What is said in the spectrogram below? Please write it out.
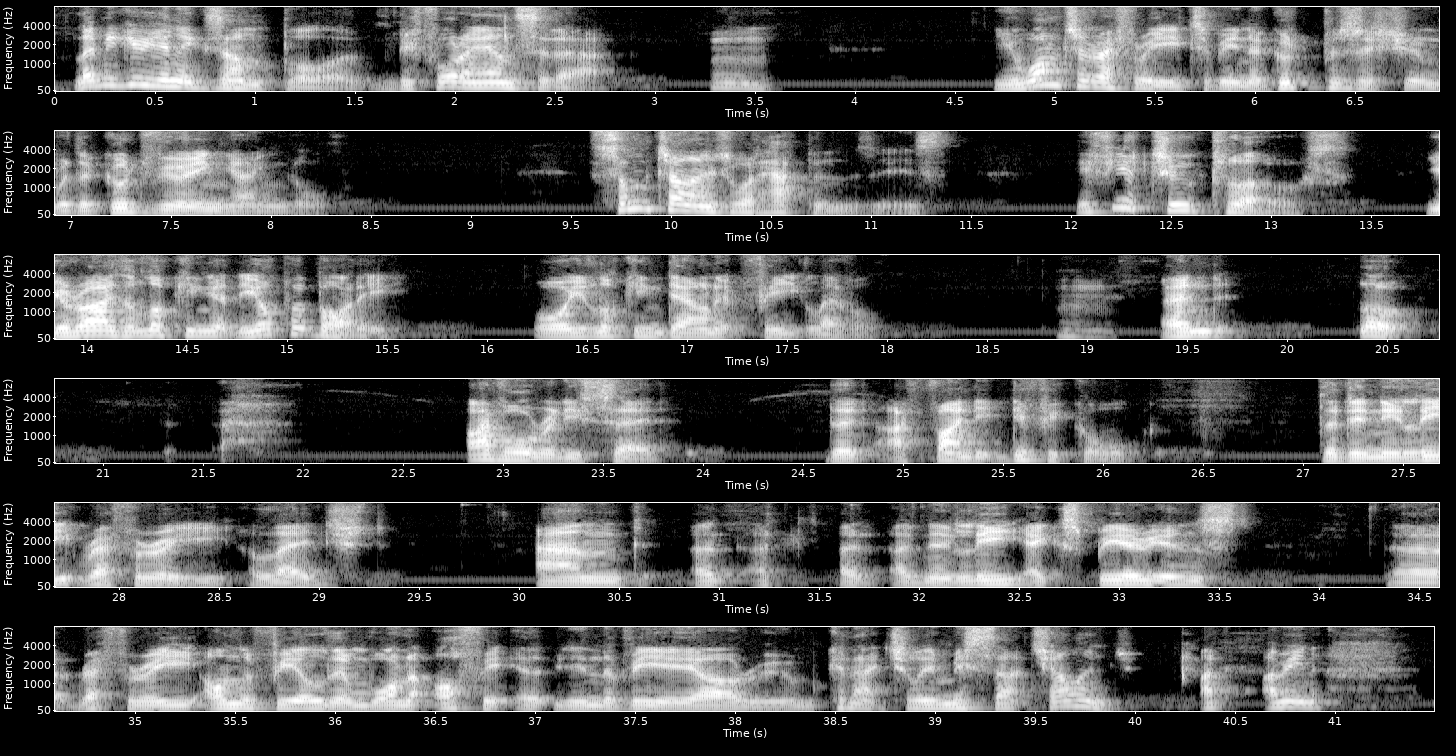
let me give you an example. Before I answer that, Hmm. you want a referee to be in a good position with a good viewing angle. Sometimes what happens is if you're too close, you're either looking at the upper body or you're looking down at feet level. Hmm. And look, I've already said that I find it difficult that an elite referee alleged and a, a, an elite experienced uh, referee on the field and one off it uh, in the VAR room can actually miss that challenge. I, I mean,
